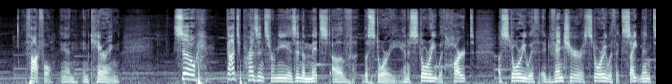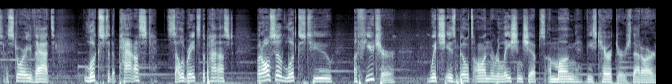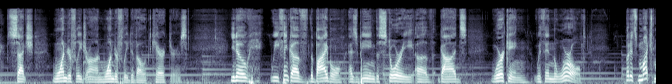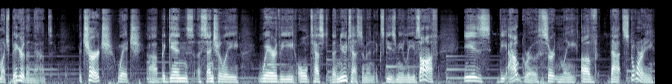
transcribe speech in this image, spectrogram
thoughtful and, and caring. So, God's presence for me is in the midst of the story, and a story with heart, a story with adventure, a story with excitement, a story that looks to the past, celebrates the past, but also looks to a future which is built on the relationships among these characters that are such wonderfully drawn, wonderfully developed characters. You know, we think of the Bible as being the story of God's working within the world, but it's much, much bigger than that. The church, which uh, begins essentially where the Old Test, the New Testament, excuse me, leaves off, is the outgrowth, certainly, of that story.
